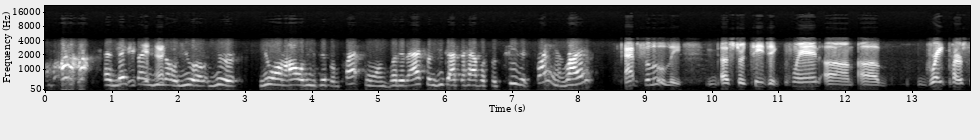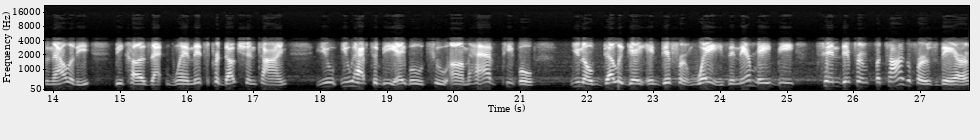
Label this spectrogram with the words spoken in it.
and next thing you know, you're you're you're on all these different platforms. But it actually you got to have a strategic plan, right? Absolutely, a strategic plan, um, a great personality, because that when it's production time, you you have to be able to um, have people, you know, delegate in different ways, and there may be ten different photographers there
